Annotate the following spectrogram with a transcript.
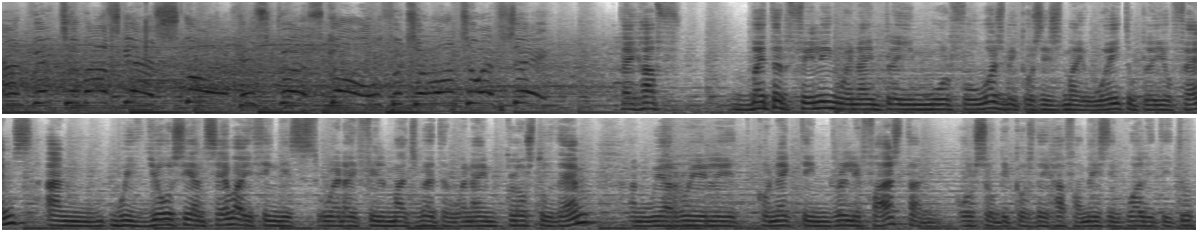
And Victor Vazquez scored his first goal for Toronto FC. I have better feeling when I'm playing more forwards because it's my way to play offense. And with Jozy and Seba, I think is where I feel much better when I'm close to them and we are really connecting really fast and also because they have amazing quality too.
